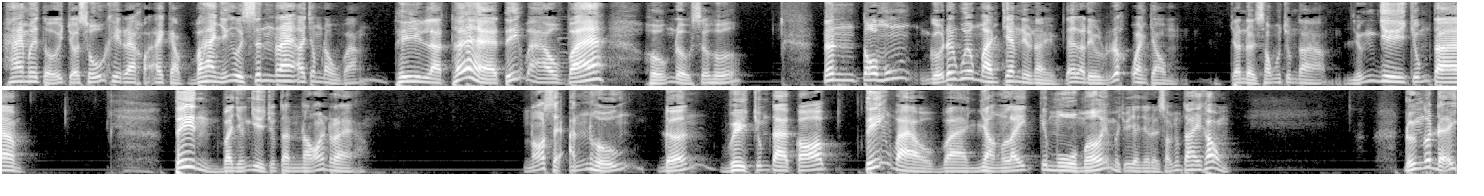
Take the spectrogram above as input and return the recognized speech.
20 tuổi trở xuống khi ra khỏi Ai Cập và những người sinh ra ở trong đồng vắng thì là thế hệ tiến vào và hưởng được sự hứa nên tôi muốn gửi đến quý ông bà anh chị em điều này. Đây là điều rất quan trọng trên đời sống của chúng ta. Những gì chúng ta tin và những gì chúng ta nói ra, nó sẽ ảnh hưởng đến việc chúng ta có tiến vào và nhận lấy cái mùa mới mà Chúa dành cho đời sống chúng ta hay không. Đừng có để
